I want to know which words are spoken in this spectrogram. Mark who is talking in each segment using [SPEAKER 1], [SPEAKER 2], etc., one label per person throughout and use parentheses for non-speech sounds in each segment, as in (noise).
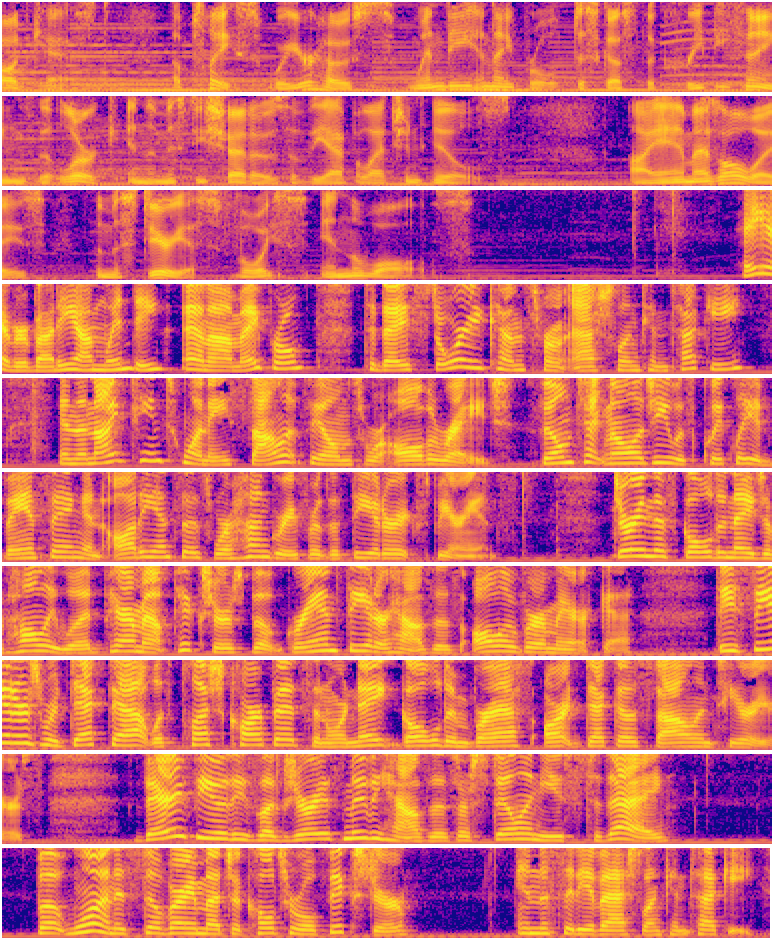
[SPEAKER 1] Haunted Hollers podcast, a place where your hosts, Wendy and April, discuss the creepy things that lurk in the misty shadows of the Appalachian Hills. I am, as always, the mysterious voice in the walls.
[SPEAKER 2] Hey, everybody, I'm Wendy.
[SPEAKER 3] And I'm April. Today's story comes from Ashland, Kentucky. In the 1920s, silent films were all the rage. Film technology was quickly advancing, and audiences were hungry for the theater experience. During this golden age of Hollywood, Paramount Pictures built grand theater houses all over America. These theaters were decked out with plush carpets and ornate gold and brass Art Deco style interiors. Very few of these luxurious movie houses are still in use today, but one is still very much a cultural fixture in the city of Ashland, Kentucky.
